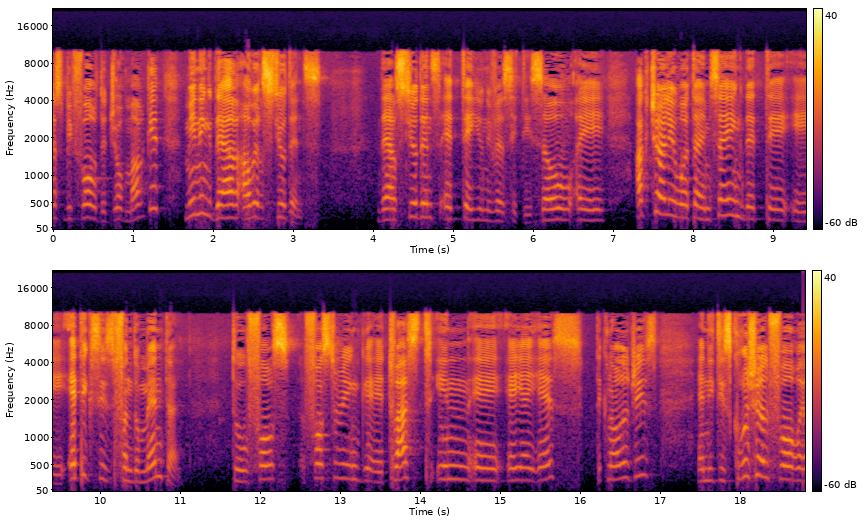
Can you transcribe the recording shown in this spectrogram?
just before the job market, meaning they are our students. They are students at the university. So uh, actually what I'm saying that uh, uh ethics is fundamental to fostering uh, trust in uh, AIS technologies, and it is crucial for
